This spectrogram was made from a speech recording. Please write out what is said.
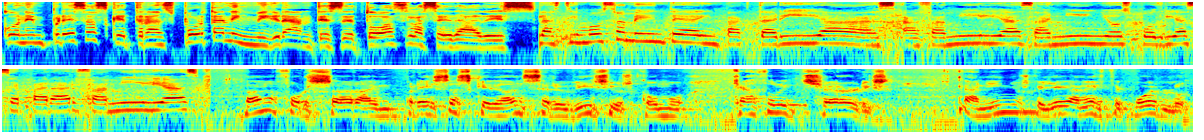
con empresas que transportan inmigrantes de todas las edades. Lastimosamente impactaría a familias, a niños, podría separar familias. van a forzar a empresas que dan servicios como Catholic Charities a niños que llegan a este pueblo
